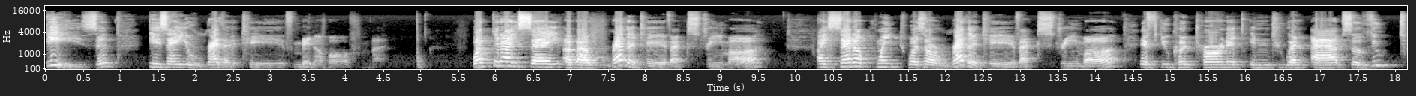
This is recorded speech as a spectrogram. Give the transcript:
is, is a relative minimum. What did I say about relative extrema? I said a point was a relative extrema if you could turn it into an absolute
